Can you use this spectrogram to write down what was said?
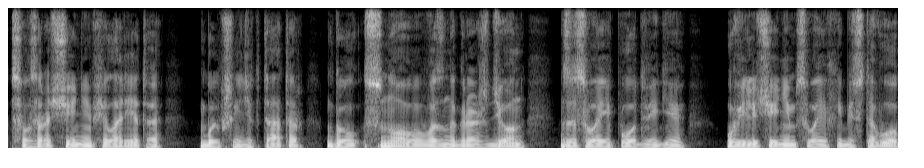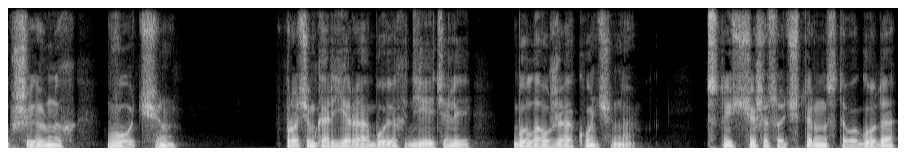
с возвращением Филарета бывший диктатор был снова вознагражден за свои подвиги увеличением своих и без того обширных вотчин. Впрочем, карьера обоих деятелей была уже окончена. С 1614 года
